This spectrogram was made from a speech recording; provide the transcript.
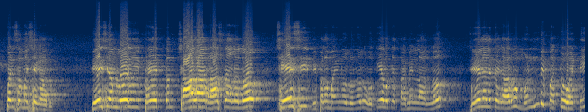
ఇప్పటి సమస్య కాదు. దేశంలో ఈ ప్రయత్నం చాలా రాష్ట్రాలలో చేసి విఫలమైన వాళ్ళు ఉన్నారు ఒకే ఒక తమిళనాడులో జయలలిత గారు మొండి పట్టు పట్టి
